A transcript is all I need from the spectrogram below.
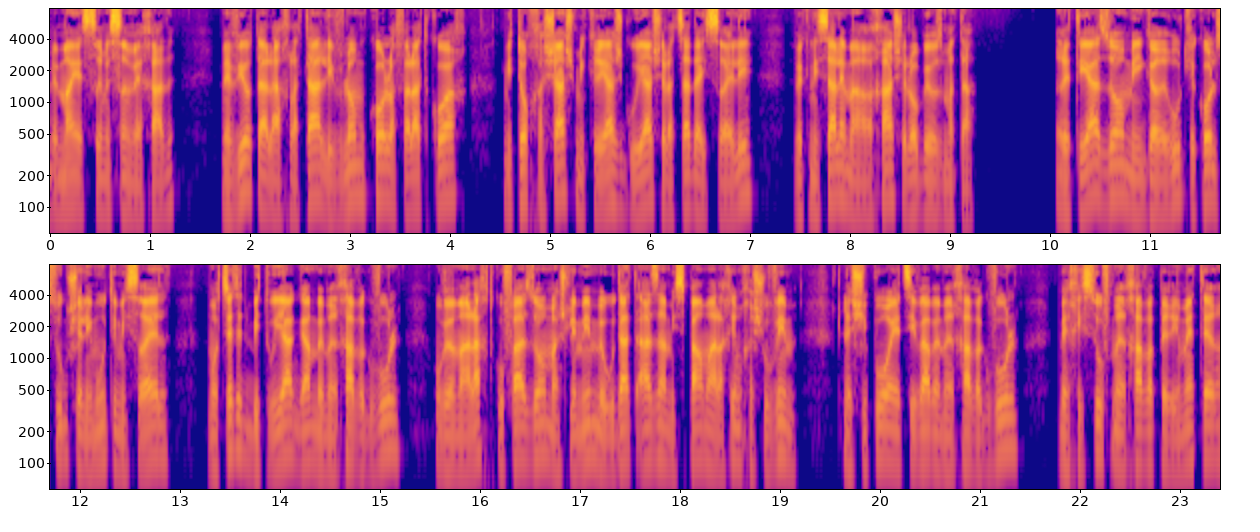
במאי 2021, מביא אותה להחלטה לבלום כל הפעלת כוח מתוך חשש מקריאה שגויה של הצד הישראלי וכניסה למערכה שלא ביוזמתה. רתיעה זו מהיגררות לכל סוג של עימות עם ישראל מוצאת את ביטויה גם במרחב הגבול, ובמהלך תקופה זו משלימים באוגדת עזה מספר מהלכים חשובים לשיפור היציבה במרחב הגבול, בחישוף מרחב הפרימטר,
